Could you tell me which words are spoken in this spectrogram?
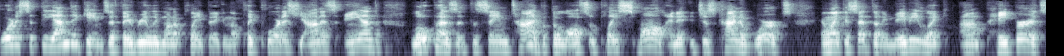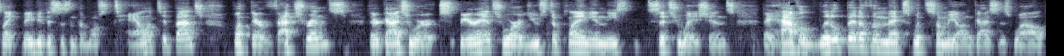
Portis at the end of games if they really want to play big, and they'll play Portis, Giannis, and Lopez at the same time. But they'll also play small, and it, it just kind of works. And like I said, Dunny, maybe like on paper, it's like maybe this isn't the most talented bench, but they're veterans they're guys who are experienced, who are used to playing in these situations. They have a little bit of a mix with some young guys as well.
